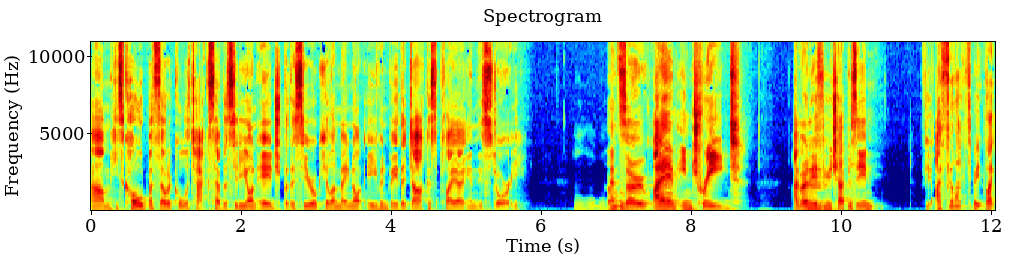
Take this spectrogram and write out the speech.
Um, his cold, methodical attacks have the city on edge, but the serial killer may not even be the darkest player in this story. And so I am intrigued. I'm only a few chapters in. I feel like it's a bit like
